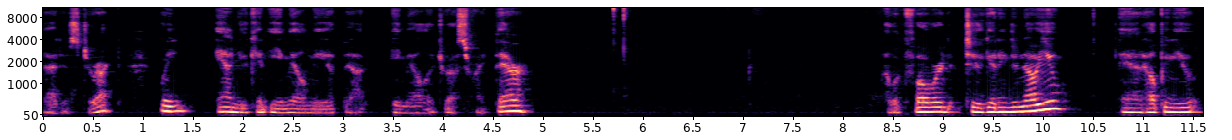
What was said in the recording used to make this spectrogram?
That is direct. We, and you can email me at that email address right there. I look forward to getting to know you and helping you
